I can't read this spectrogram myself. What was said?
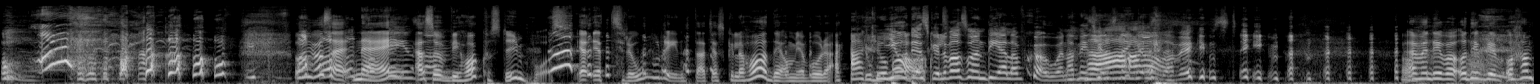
Oh. Och vi var så här, nej, alltså vi har kostym på oss. Jag, jag, tror inte att jag skulle ha det om jag vore akrobat. Jo, det skulle vara så en del av showen, att ni skulle slänga av er kostymen. Ja, men det var, och, det blev, och han,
